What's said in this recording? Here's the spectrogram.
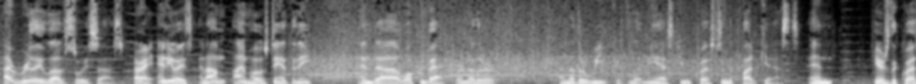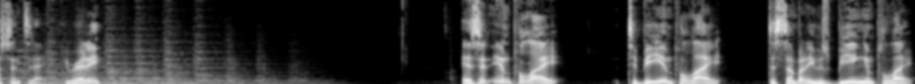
I really love soy sauce. All right, anyways, and I'm I'm host Anthony, and uh, welcome back for another another week of Let Me Ask You a Question, the podcast. And here's the question today. You ready? Is it impolite to be impolite to somebody who's being impolite?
